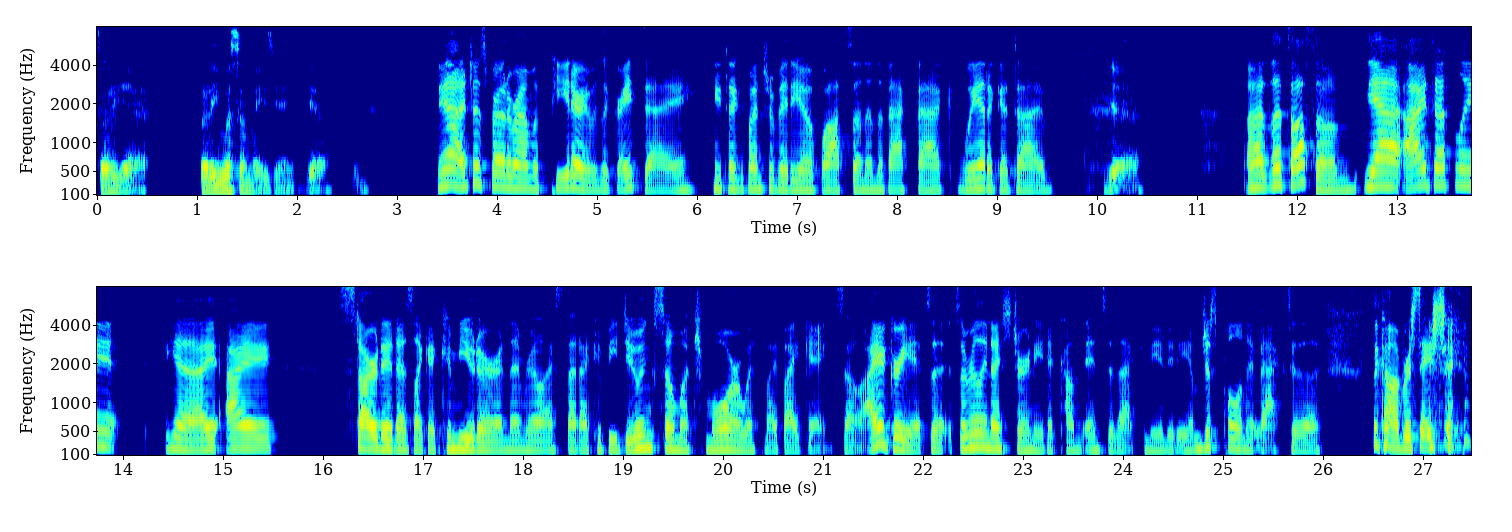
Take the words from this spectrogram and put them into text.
So yeah, but it was amazing. Yeah, Yeah, I just rode around with Peter. It was a great day. He took a bunch of video of Watson in the backpack. We had a good time. yeah, Uh, that's awesome. Yeah, I definitely, yeah, I, I started as like a commuter and then realized that I could be doing so much more with my biking. So I agree. It's a, it's a really nice journey to come into that community. I'm just pulling it back to the, the conversation.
